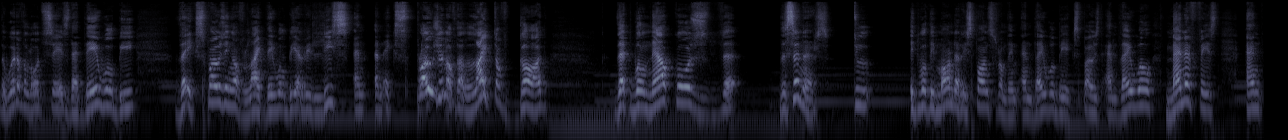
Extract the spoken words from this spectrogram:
the word of the Lord says that there will be the exposing of light. There will be a release and an explosion of the light of God that will now cause the, the sinners to it will demand a response from them and they will be exposed and they will manifest and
